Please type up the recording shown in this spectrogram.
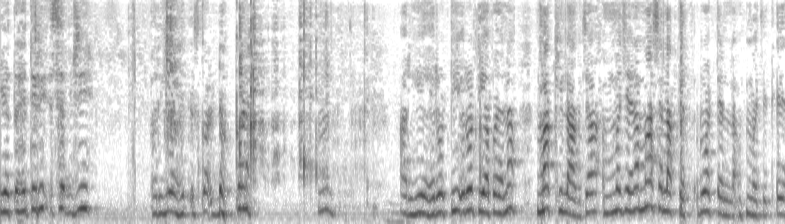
ये तो है तेरी सब्ज़ी। और ये है इसका ढक्कन। अरे हे ये रोटी रोटी आपण आहे ना माखी लाग जा म्हणजे ना माशा लागतात रोट्यांना म्हणजे ते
